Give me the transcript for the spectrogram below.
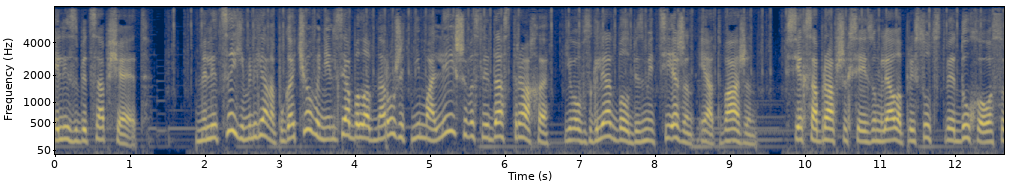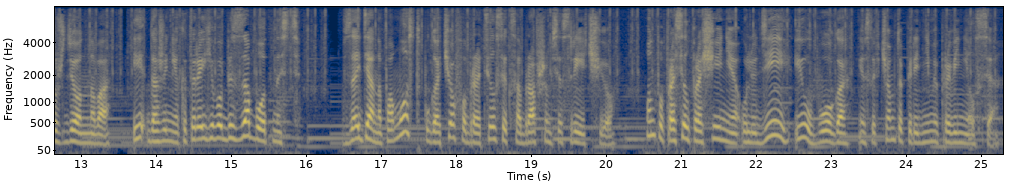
Элизабет сообщает – на лице Емельяна Пугачева нельзя было обнаружить ни малейшего следа страха. Его взгляд был безмятежен и отважен. Всех собравшихся изумляло присутствие духа осужденного и даже некоторая его беззаботность. Взойдя на помост, Пугачев обратился к собравшимся с речью. Он попросил прощения у людей и у Бога, если в чем-то перед ними провинился.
